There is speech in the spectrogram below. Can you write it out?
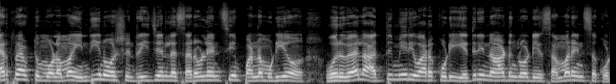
ஏர்கிராஃப்ட் மூலமாக இந்தியன் ஓஷன் ரீஜனில் சர்வலன்ஸையும் பண்ண முடியும். ஒருவேளை அத்துமீறி வரக்கூடிய எதிரி நாடுகளுடைய சம்மரைன்ஸை கூட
